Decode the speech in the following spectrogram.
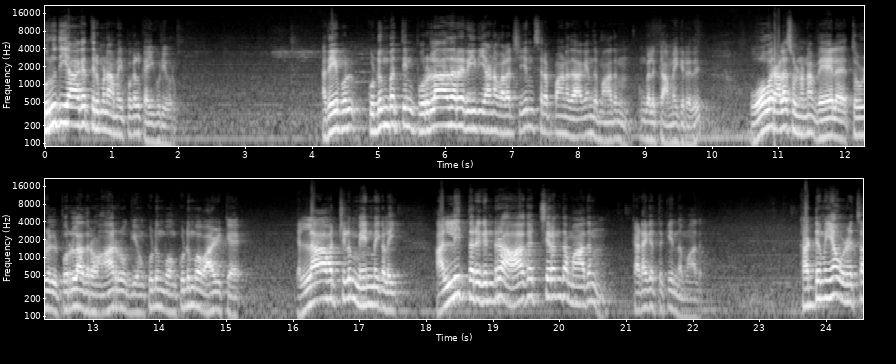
உறுதியாக திருமண அமைப்புகள் கைகூடி வரும். அதேபோல் குடும்பத்தின் பொருளாதார ரீதியான வளர்ச்சியும் சிறப்பானதாக இந்த மாதம் உங்களுக்கு அமைகிறது. ஓவராலாக சொல்லணும்னா வேலை தொழில் பொருளாதாரம் ஆரோக்கியம் குடும்பம் குடும்ப வாழ்க்கை எல்லாவற்றிலும் மேன்மைகளை அள்ளித்தருகின்ற ஆகச்சிறந்த மாதம் கடகத்துக்கு இந்த மாதம். கடுமையாக உழைச்சா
